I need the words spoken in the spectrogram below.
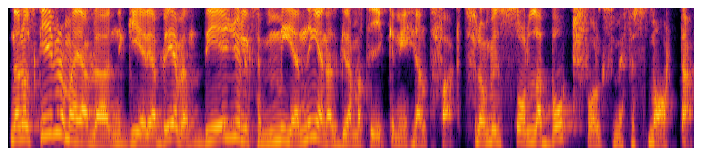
När de skriver de här jävla Nigeria-breven, det är ju liksom meningen att grammatiken är helt fucked. För de vill sålla bort folk som är för smarta.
